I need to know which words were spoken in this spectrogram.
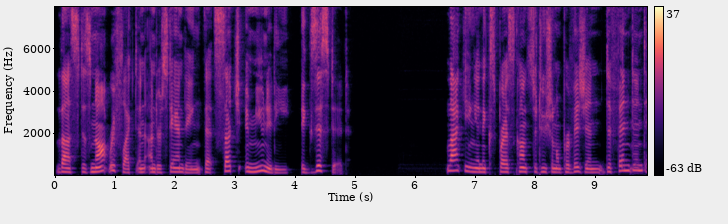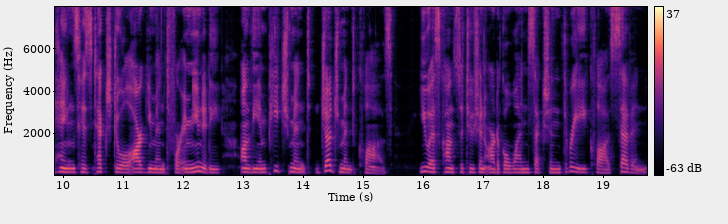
thus does not reflect an understanding that such immunity existed. Lacking an express constitutional provision, defendant hangs his textual argument for immunity on the impeachment judgment clause, U.S. Constitution Article 1, Section 3, Clause 7,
